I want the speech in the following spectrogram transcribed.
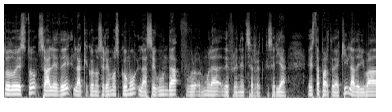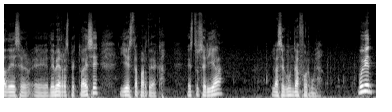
todo esto sale de la que conoceremos como la segunda fórmula de Frenet-Serret, que sería esta parte de aquí, la derivada de, ese, de B respecto a S, y esta parte de acá. Esto sería la segunda fórmula. Muy bien,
